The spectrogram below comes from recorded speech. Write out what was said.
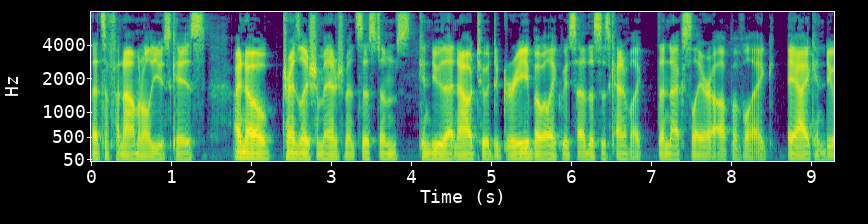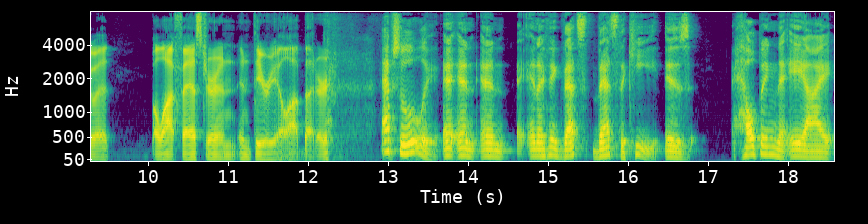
that's a phenomenal use case. I know translation management systems can do that now to a degree, but like we said, this is kind of like the next layer up of like AI can do it a lot faster and in theory a lot better. Absolutely. And and and, and I think that's that's the key is helping the AI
